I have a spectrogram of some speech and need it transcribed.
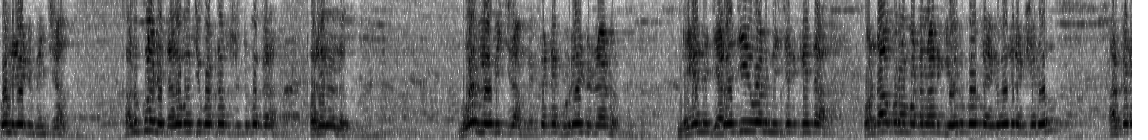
కూలి రేటు పెంచినాం. కనుక్కోండి తలవంచి పట్టడం చుట్టుపక్కల పల్లెలకు బోర్డు లేపించినాం ఎక్కడనే గురేటు ఉన్నాడు. నేను జలజీవన్ మిషన్ కింద కొండాపురం మండలానికి ఏడు కోట్ల ఇరవై లక్షలు అక్కడ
